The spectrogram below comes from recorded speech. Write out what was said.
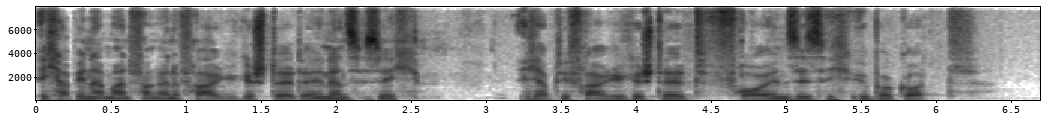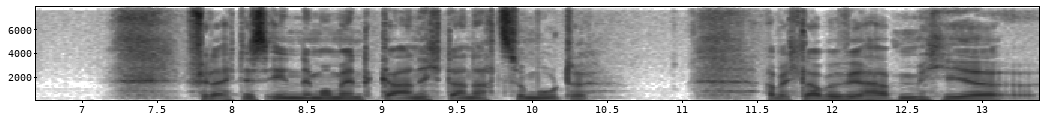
Ich habe Ihnen am Anfang eine Frage gestellt. Erinnern Sie sich? Ich habe die Frage gestellt, freuen Sie sich über Gott? Vielleicht ist Ihnen im Moment gar nicht danach zumute. Aber ich glaube, wir haben hier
